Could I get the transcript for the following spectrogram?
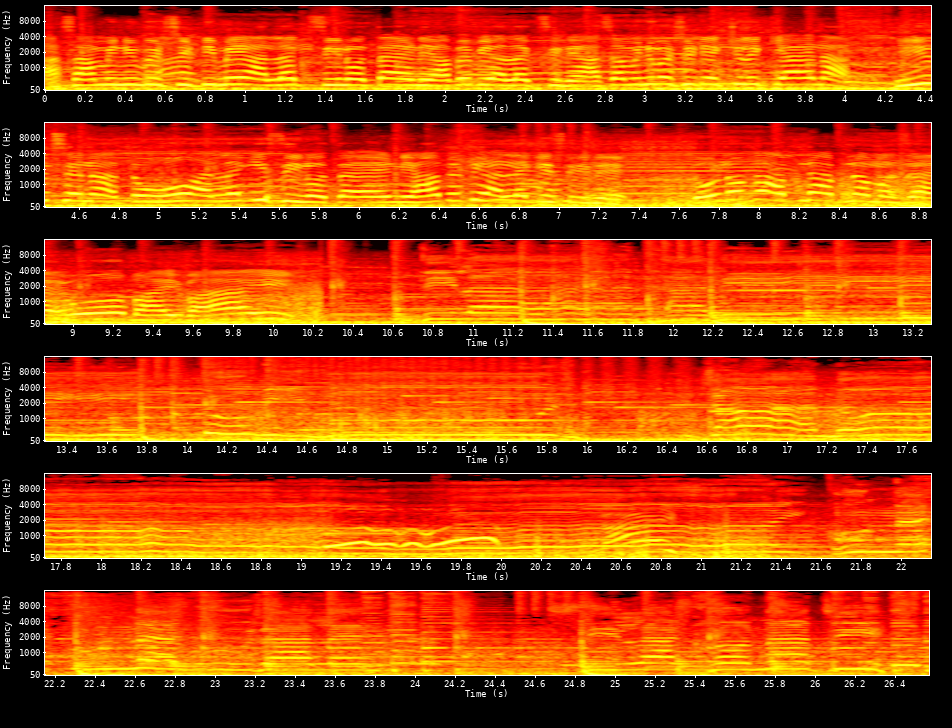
आसाम यूनिवर्सिटी में अलग सीन होता है एंड यहाँ पे भी अलग सीन है। आसाम यूनिवर्सिटी एक्चुअली क्या है ना हिल्स है ना तो वो अलग ही सीन होता है एंड यहाँ पे भी अलग ही सीन है। दोनों का अपना अपना मज़ा है। ओ भाई भाई। दिला जी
